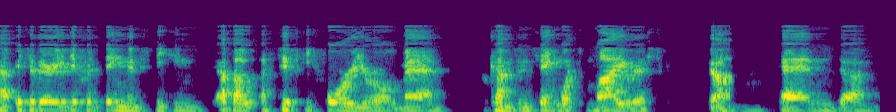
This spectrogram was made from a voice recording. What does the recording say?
Uh, it's a very different thing than speaking about a 54 year old man who comes and saying, "What's my risk?" Yeah. Um, and um,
